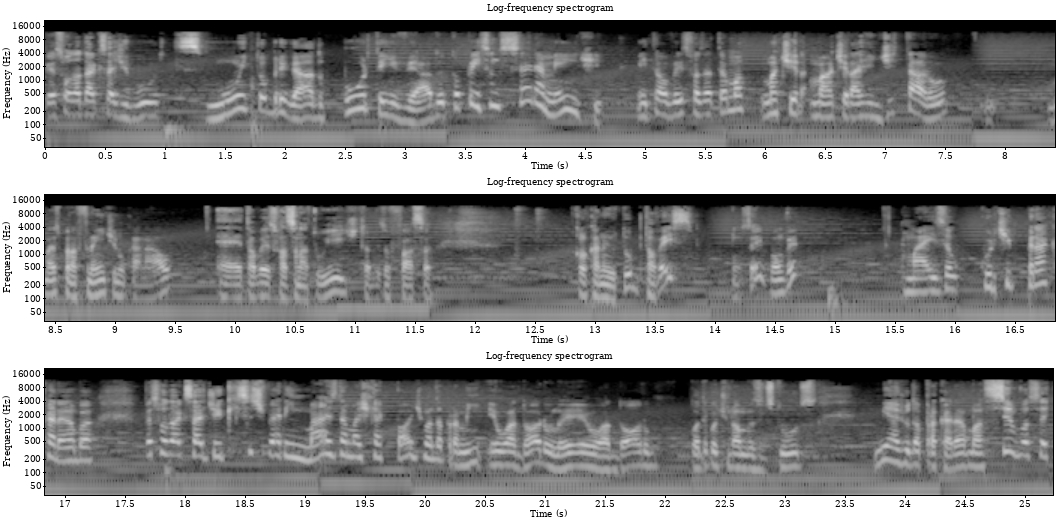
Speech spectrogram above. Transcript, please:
Pessoal da Dark Side Books, muito obrigado por ter enviado. Eu tô pensando seriamente em talvez fazer até uma, uma, tira, uma tiragem de tarô mais pra frente no canal. É, talvez eu faça na Twitch, talvez eu faça. colocar no YouTube, talvez? Não sei, vamos ver. Mas eu curti pra caramba. Pessoal da Darkside, que se tiverem mais da Magic pode mandar pra mim. Eu adoro ler, eu adoro poder continuar meus estudos. Me ajuda pra caramba. Se você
